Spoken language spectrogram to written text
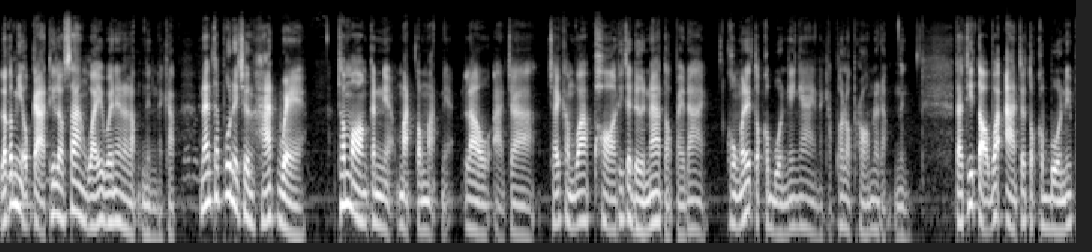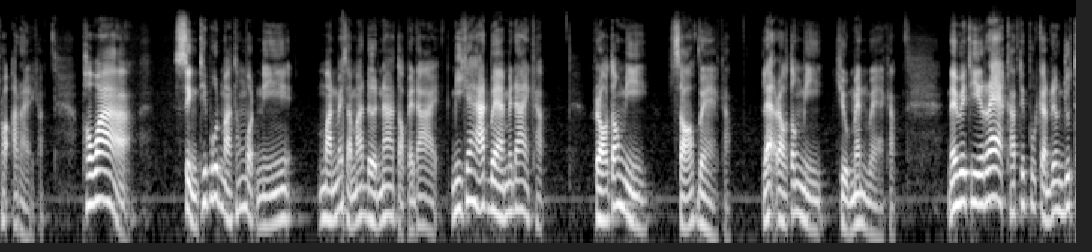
แล้วก็มีโอกาสที่เราสร้างไว้ไว้ในระดับหนึ่งนะครับนั้นถ้าพูดในเชิงฮาร์ดแวร์ถ้ามองกันเนี่ยหมัดต่อหมัดเนี่ยเราอาจจะใช้คำว่าพอที่จะเดินหน้าต่อไปได้ คงไม่ได้ตกขบวนง่ายๆนะครับเพราะเราพร้อมระดับหนึ่งแต่ที่ตอบว่าอาจจะตกขบวนนี่เพราะอะไรครับ เพราะว่าสิ่งที่พูดมาทั้งหมดนี้ มันไม่สามารถเดินหน้าต่อไปได้ มีแค่ฮาร์ดแวร์ไม่ได้ครับ เราต้องมีซอฟต์แวร์ครับ และเราต้องมี humanware ครับ ในเวทีแรกครับที่พูดกันเรื่องยุทธ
